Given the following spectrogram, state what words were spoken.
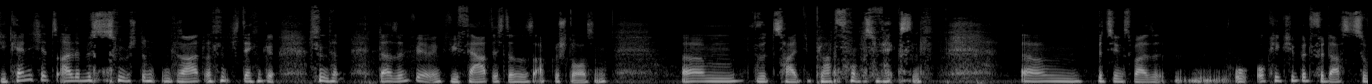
die kenne ich jetzt alle bis zu einem bestimmten Grad und ich denke, da sind wir irgendwie fertig, das ist abgeschlossen. Ähm, wird Zeit, die Plattform zu wechseln. Ähm, beziehungsweise OkCupid für das zu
